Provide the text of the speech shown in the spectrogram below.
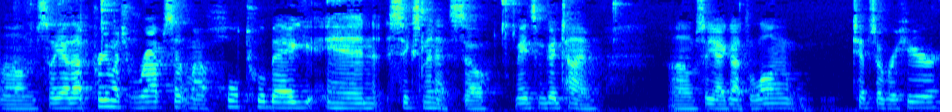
Um, so yeah, that pretty much wraps up my whole tool bag in six minutes. So made some good time. Um, so yeah, I got the long tips over here,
